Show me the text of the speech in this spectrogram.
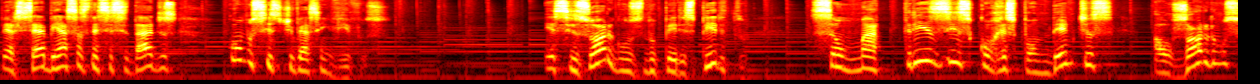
percebem essas necessidades como se estivessem vivos. Esses órgãos no perispírito são matrizes correspondentes aos órgãos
